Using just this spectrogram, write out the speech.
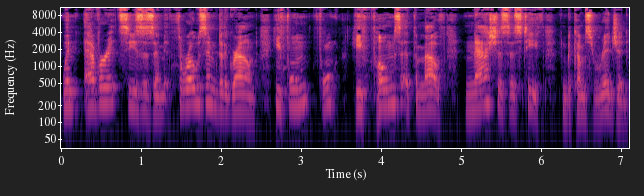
Whenever it seizes him, it throws him to the ground. He, foam, foam, he foams at the mouth, gnashes his teeth, and becomes rigid.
